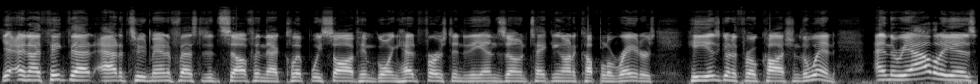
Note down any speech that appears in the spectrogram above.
Yeah, and I think that attitude manifested itself in that clip we saw of him going headfirst into the end zone, taking on a couple of Raiders. He is going to throw caution to the wind. And the reality is,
